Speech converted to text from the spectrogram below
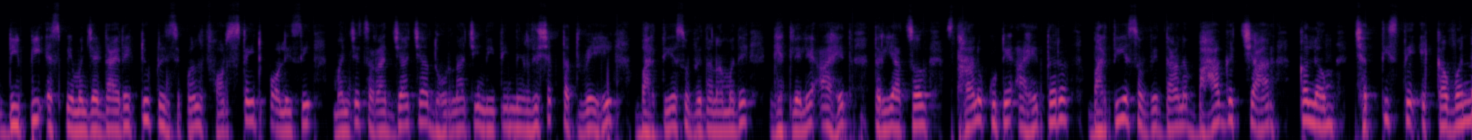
डी-पी-एस-पी म्हणजे directive principle for state policy म्हणजेच राज्याच्या धोरणाची नीती निर्देशक तत्त्वे ही भारतीय संविधानामध्ये घेतलेले आहेत. तर याचं स्थान कुठे आहे? तर भारतीय संविधान भाग चार कलम 36 ते 51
